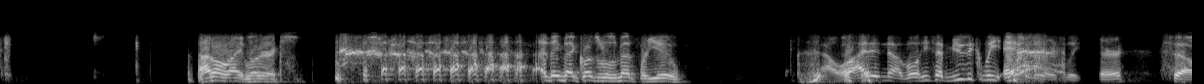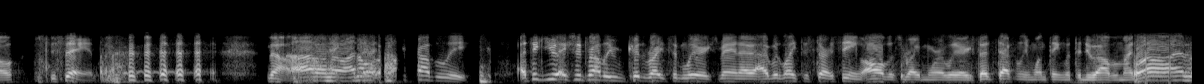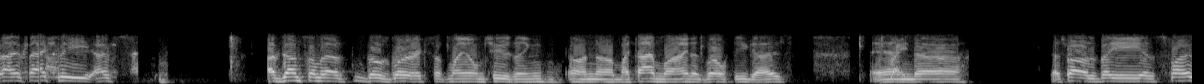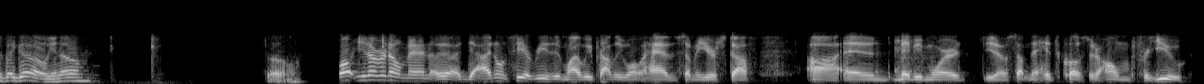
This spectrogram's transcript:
I don't write lyrics. I think that question was meant for you. No, well, I didn't know. Well, he said musically and lyrically, sir. So, just saying. no, I don't know. I don't- you probably. I think you actually probably could write some lyrics, man. I, I would like to start seeing all of us write more lyrics. That's definitely one thing with the new album. I Well, I've, I've actually I've I've done some of those lyrics of my own choosing on uh, my timeline as well with you guys, and uh, that's probably as far as they go, you know. So Well, you never know, man. Uh, I don't see a reason why we probably won't have some of your stuff, uh, and maybe more, you know, something that hits closer to home for you,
